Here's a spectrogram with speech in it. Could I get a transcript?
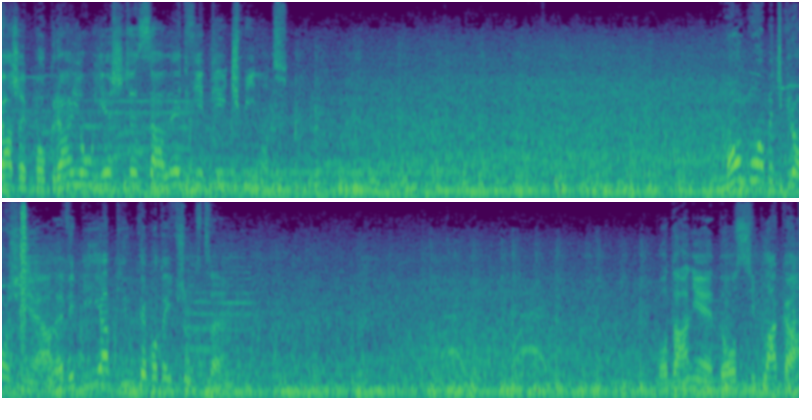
Piłkarze pograją jeszcze zaledwie 5 minut. Mogło być groźnie, ale wybija piłkę po tej wrzutce. Podanie do Siplaka.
